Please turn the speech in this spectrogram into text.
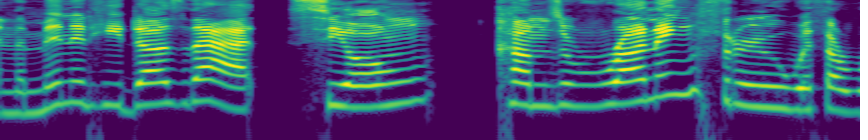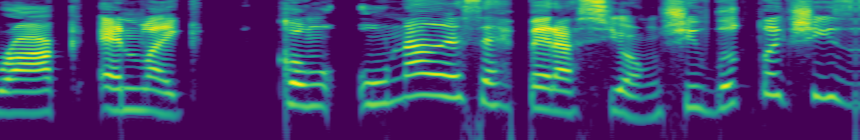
And the minute he does that, Sion comes running through with a rock and like con una desesperación. She looked like she's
